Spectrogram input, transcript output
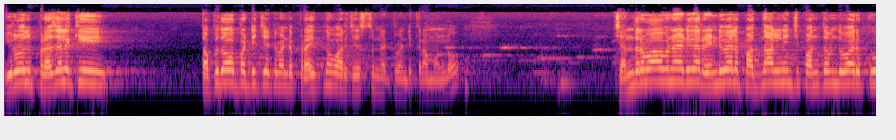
ఈరోజు ప్రజలకి తప్పుదోవ పట్టించేటువంటి ప్రయత్నం వారు చేస్తున్నటువంటి క్రమంలో చంద్రబాబు నాయుడు గారు రెండు వేల పద్నాలుగు నుంచి పంతొమ్మిది వరకు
